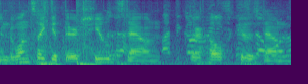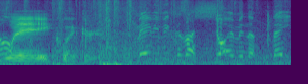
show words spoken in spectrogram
And once I get their shields down, I think I their health goes down way quicker. Maybe because I shot him in the face.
